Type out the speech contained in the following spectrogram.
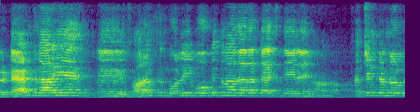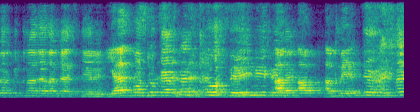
रिटायर्ड खिलाड़ी हैं सौरभ गंगोली वो कितना ज़्यादा टैक्स दे रहे हैं? हाँ। सचिन तेंदुलकर कितना ज़्यादा टैक्स दे रहे हैं? यार और जो कैप्टन वो दे ही नहीं अब रहे। अब अब मेरे जो रिश्ता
